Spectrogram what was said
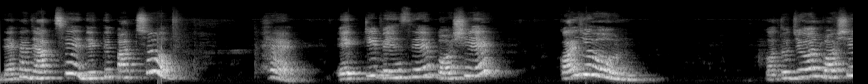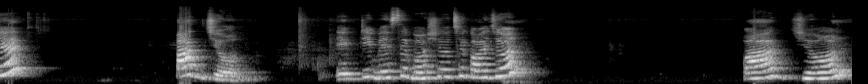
দেখা যাচ্ছে? দেখতে পাচ্ছ? হ্যাঁ একটি বেঞ্চে বসে কয়জন? কতজন বসে? পাঁচজন। একটি বেঞ্চে বসে হচ্ছে কয়জন? পাঁচজন।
